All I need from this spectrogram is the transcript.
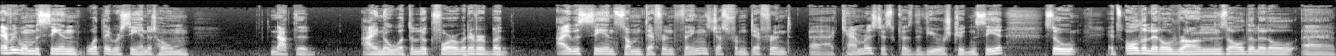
everyone was seeing what they were seeing at home, not that I know what to look for or whatever, but I was seeing some different things just from different uh, cameras, just because the viewers couldn't see it. So it's all the little runs, all the little uh,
